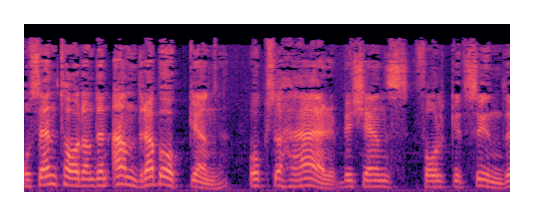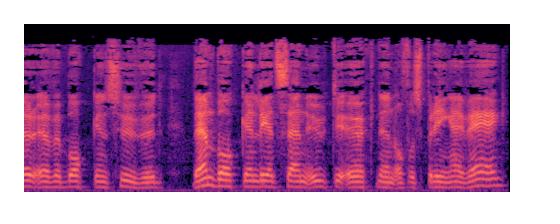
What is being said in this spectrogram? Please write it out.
Och sen tar de den andra bocken. Också här bekänns folkets synder över bockens huvud. Den bocken leds sen ut i öknen och får springa iväg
